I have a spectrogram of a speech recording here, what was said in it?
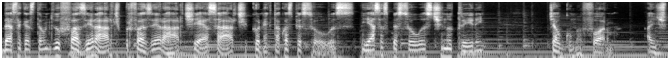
dessa questão do fazer arte por fazer arte, essa arte conectar com as pessoas e essas pessoas te nutrirem de alguma forma. A gente,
